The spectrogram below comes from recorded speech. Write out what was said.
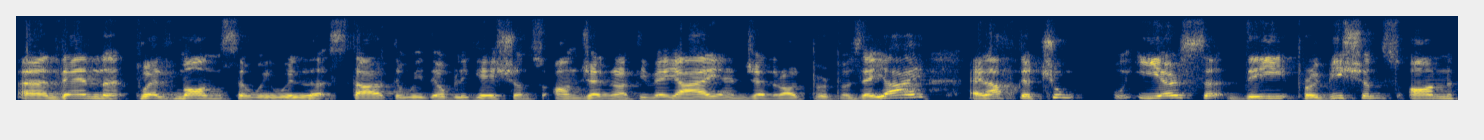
Uh, then 12 months, we will start with the obligations on generative AI and general purpose AI. And after two years, the prohibitions on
